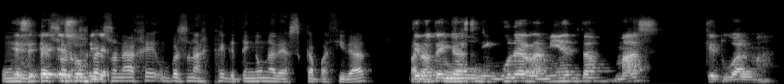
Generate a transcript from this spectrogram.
Un, personaje, un personaje que tenga una discapacidad. que no tengas ninguna herramienta más que tu alma.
